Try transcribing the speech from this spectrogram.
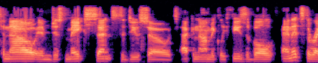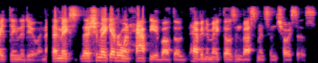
to now it just makes sense to do so. It's economically feasible and it's the right thing to do. And that makes that should make everyone happy about those having to make those investments and choices.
